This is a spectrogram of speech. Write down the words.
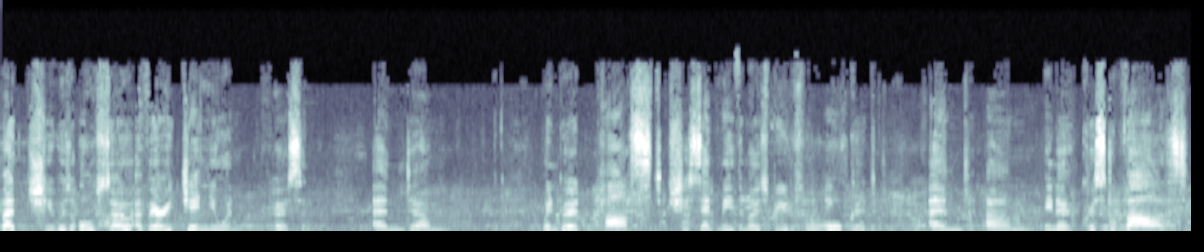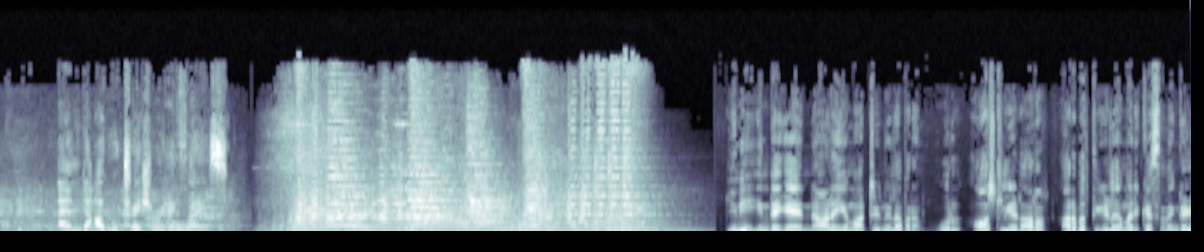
but she was also a very genuine person. And um, when Bert passed, she sent me the most beautiful orchid and um, in a crystal vase, and I will treasure it always. இனி இன்றைய நாணய மாற்று நிலவரம் ஒரு ஆஸ்திரேலிய டாலர் அறுபத்தி ஏழு அமெரிக்க சதங்கள்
